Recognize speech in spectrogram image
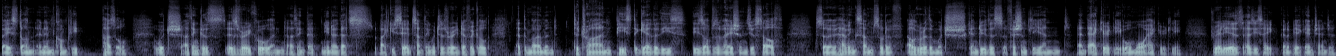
based on an incomplete puzzle, which I think is is very cool. And I think that you know that's like you said something which is very difficult at the moment to try and piece together these these observations yourself. So having some sort of algorithm which can do this efficiently and and accurately or more accurately really is, as you say, going to be a game changer.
